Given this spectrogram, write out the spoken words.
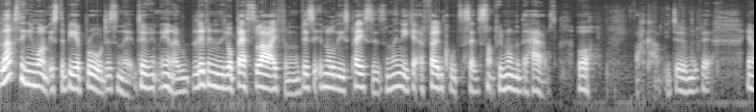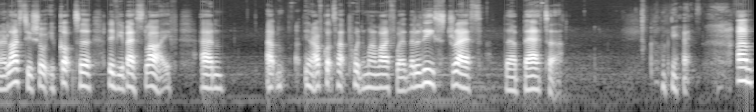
last thing you want is to be abroad, isn't it? Doing you know living your best life and visiting all these places, and then you get a phone call to say there's something wrong with the house. Oh, I can't be doing with it. You know, life's too short. You've got to live your best life, and um, you know I've got to that point in my life where the least stress, the better. yes. Um,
